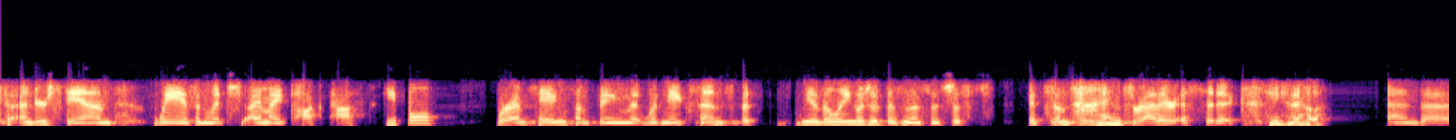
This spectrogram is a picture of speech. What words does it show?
to understand ways in which I might talk past people where I'm saying something that would make sense, but you know the language of business is just it's sometimes rather acidic, you know, and uh,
